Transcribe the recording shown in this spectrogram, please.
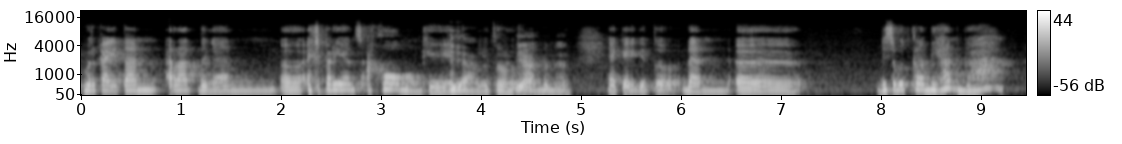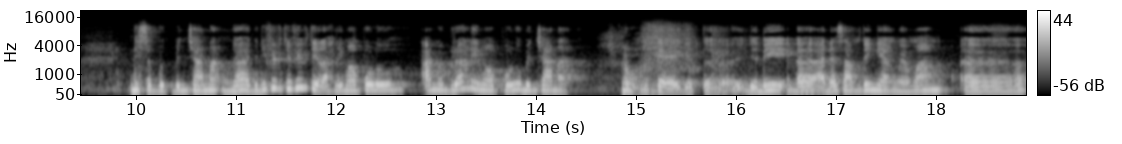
berkaitan erat dengan eh, experience aku mungkin. Iya, betul. Ya benar. Ya kayak gitu. Dan eh, disebut kelebihan enggak? Disebut bencana enggak? Jadi 50-50 lah, 50 anugerah, 50 bencana. Oh, kayak gitu. Jadi eh, ada something yang memang eh,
